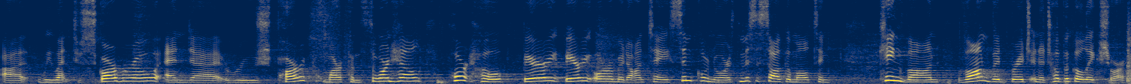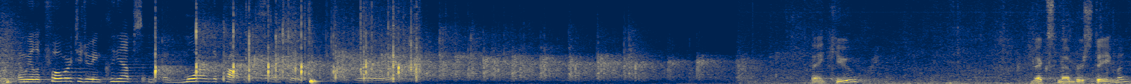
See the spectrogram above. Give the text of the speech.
uh, we went to Scarborough and uh, Rouge Park, Markham Thornhill, Port Hope, Barrie, Barrie Oro-Medonte, Simcoe North, Mississauga Malton, King Vaughan, Vaughan Woodbridge, and Etobicoke Lakeshore. And we look forward to doing cleanups in more of the province. Thank you. Thank you. Next member statement.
